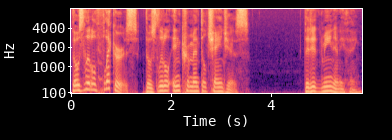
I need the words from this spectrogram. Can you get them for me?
those little flickers, those little incremental changes, they didn't mean anything.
